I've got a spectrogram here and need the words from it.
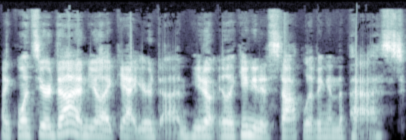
like once you're done, you're like, yeah, you're done. You don't like you need to stop living in the past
